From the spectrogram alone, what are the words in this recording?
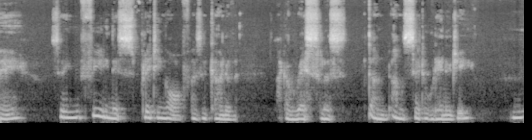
Okay, so you're feeling this splitting off as a kind of like a restless, un- unsettled energy. Hmm?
